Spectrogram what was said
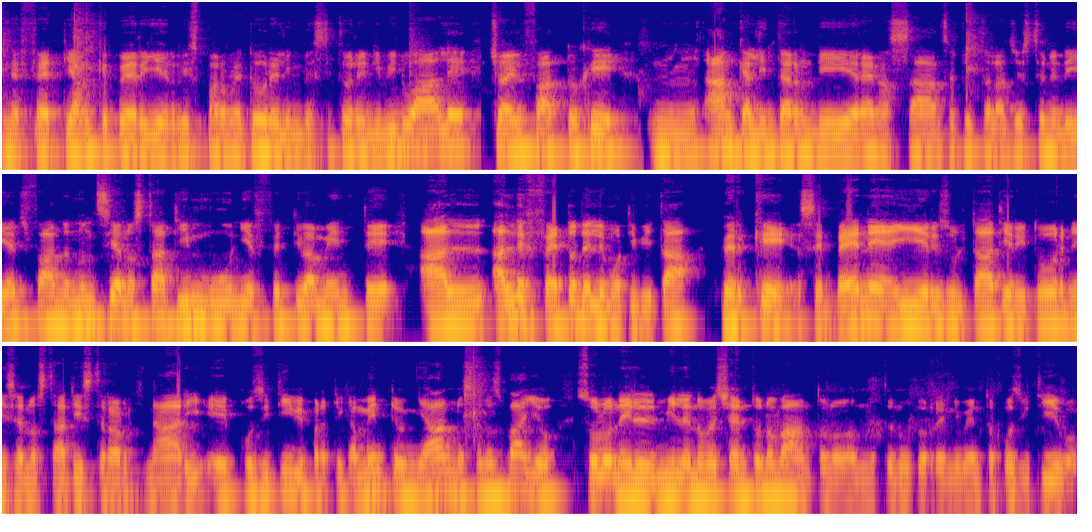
in effetti anche per il risparmiatore e l'investitore individuale, cioè il fatto che mh, anche all'interno di Renaissance e tutta la gestione degli hedge fund non siano stati immuni effettivamente al, all'effetto dell'emotività, perché sebbene i risultati e i ritorni siano stati straordinari e positivi praticamente ogni anno, se non sbaglio, solo nel 1990 non hanno ottenuto un rendimento positivo,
